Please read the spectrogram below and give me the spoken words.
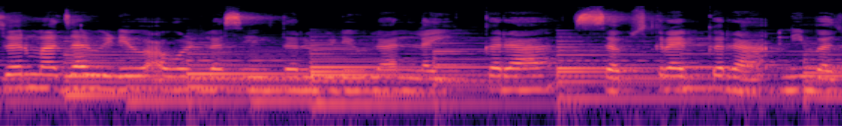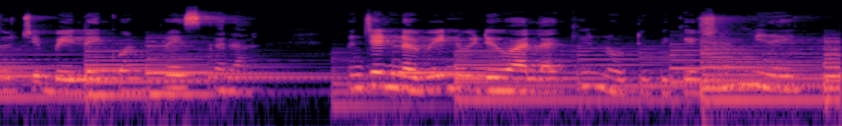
जर माझा व्हिडिओ आवडला असेल तर व्हिडिओला लाईक करा सबस्क्राईब करा आणि बाजूचे बेल आयकॉन प्रेस करा. म्हणजे नवीन व्हिडिओ आला की नोटिफिकेशन मिळेल.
